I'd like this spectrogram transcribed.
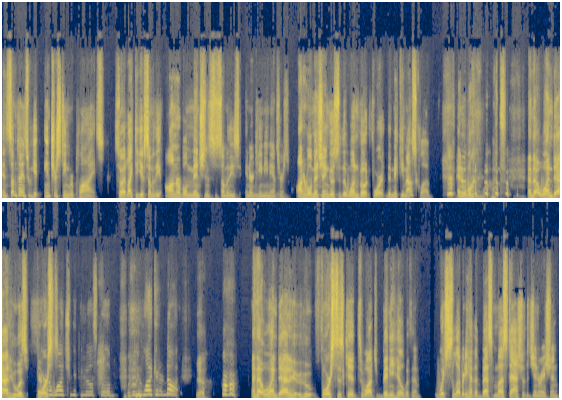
and sometimes we get interesting replies. So I'd like to give some of the honorable mentions to some of these entertaining answers. Honorable mention goes to the one vote for the Mickey Mouse Club, and one What? and that one dad who was You're gonna watch Mickey Mouse Club, whether you like it or not. and that one dad who, who forced his kid to watch Benny Hill with him. Which celebrity had the best mustache of the generation?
